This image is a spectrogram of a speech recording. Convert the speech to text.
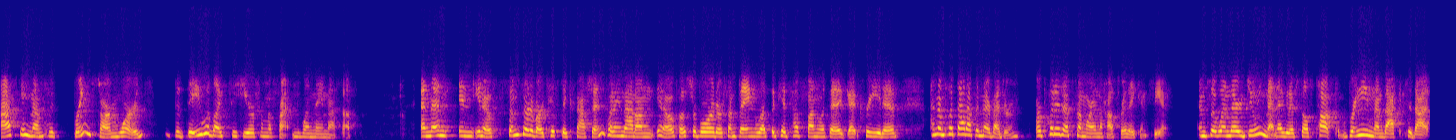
asking them to brainstorm words that they would like to hear from a friend when they mess up. And then in, you know, some sort of artistic fashion, putting that on, you know, a poster board or something, let the kids have fun with it, get creative, and then put that up in their bedroom or put it up somewhere in the house where they can see it. And so when they're doing that negative self-talk, bringing them back to that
